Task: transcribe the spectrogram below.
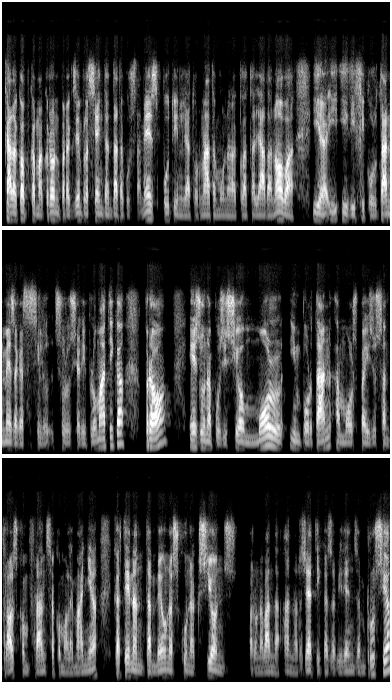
cada cop que Macron, per exemple, s'hi ha intentat acostar més, Putin li ha tornat amb una clatellada nova i, i, i dificultant més aquesta solució diplomàtica, però és una posició molt important en molts països centrals com França, com Alemanya, que tenen també unes connexions per una banda, energètiques evidents amb Rússia,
